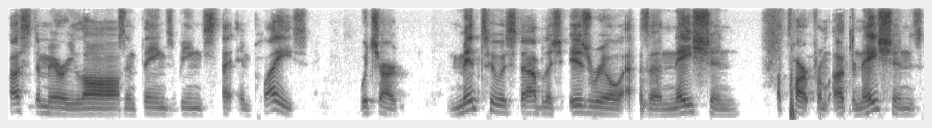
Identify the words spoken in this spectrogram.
customary laws and things being set in place which are meant to establish israel as a nation apart from other nations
